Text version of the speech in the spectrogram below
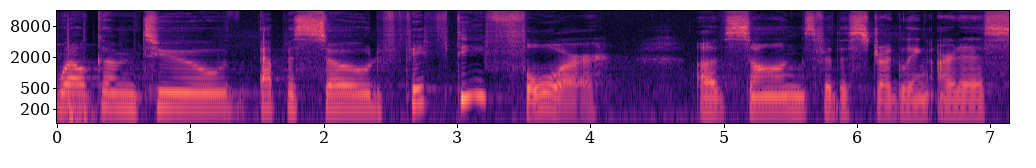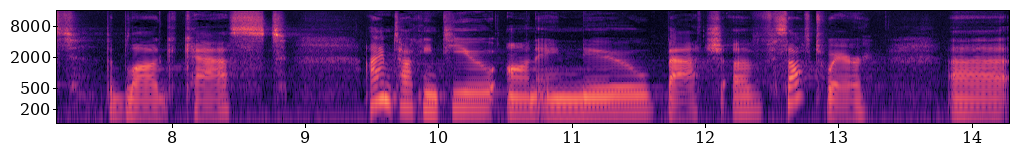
welcome to episode 54 of Songs for the Struggling Artist, the blog cast. I'm talking to you on a new batch of software. Uh,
